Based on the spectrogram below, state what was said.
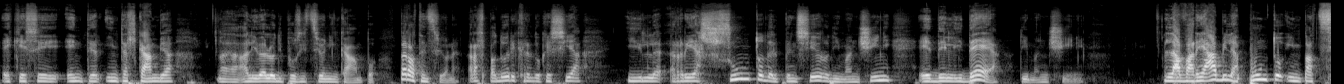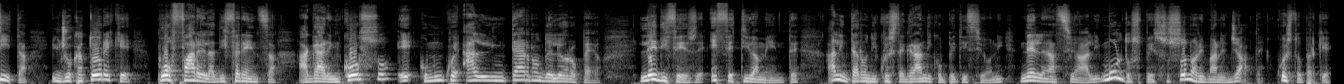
e che si inter- interscambia eh, a livello di posizioni in campo. Però attenzione, Raspadori credo che sia il riassunto del pensiero di Mancini e dell'idea di Mancini la variabile appunto impazzita, il giocatore che può fare la differenza a gare in corso e comunque all'interno dell'europeo. Le difese effettivamente all'interno di queste grandi competizioni, nelle nazionali, molto spesso sono rimaneggiate. Questo perché?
